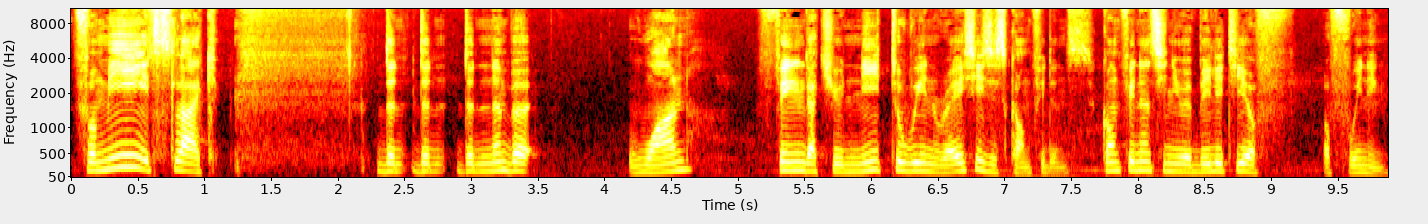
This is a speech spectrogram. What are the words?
for me, it's like the, the the number one thing that you need to win races is confidence. Confidence in your ability of of winning.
